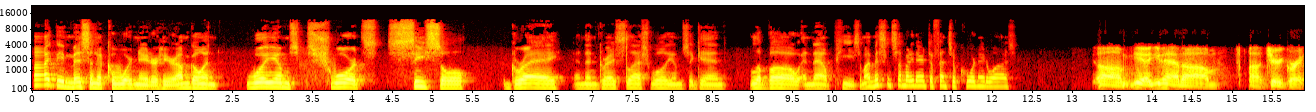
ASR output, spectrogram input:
might be missing a coordinator here. I'm going Williams, Schwartz, Cecil, Gray, and then Gray slash Williams again. LeBeau, and now Pease. Am I missing somebody there, defensive coordinator wise? Um, yeah, you had um, uh, Jerry Gray.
